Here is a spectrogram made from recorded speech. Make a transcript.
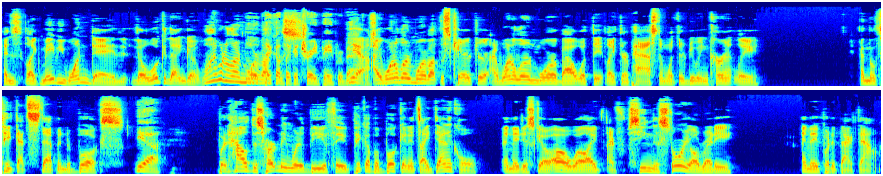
and like maybe one day they'll look at that and go, "Well, I want to learn more about pick up like a trade paperback. yeah, I want to learn more about this character. I want to learn more about what they like their past and what they're doing currently, and they'll take that step into books. Yeah, But how disheartening would it be if they pick up a book and it's identical, and they just go, "Oh, well, I, I've seen this story already," and they put it back down.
